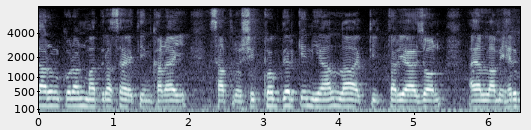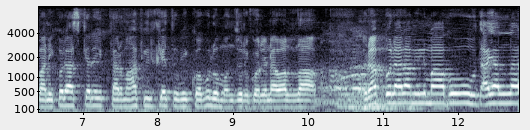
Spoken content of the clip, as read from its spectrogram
দারুল কোরআন মাদ্রাসা এতিমখানায় ছাত্র শিক্ষকদেরকে নিয়ে আল্লাহ একটি ইফতারি আয়োজন। আয় আল্লাহ, মেহরবানি করে আজকের ইফতার মাহফিলকে তুমি কবুল ও মঞ্জুর করে নাও আল্লাহ। রাব্বুল আলামিন মাহবুদ আয় আল্লাহ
